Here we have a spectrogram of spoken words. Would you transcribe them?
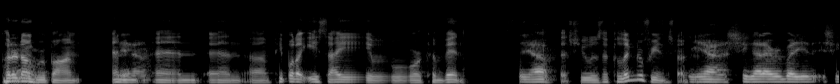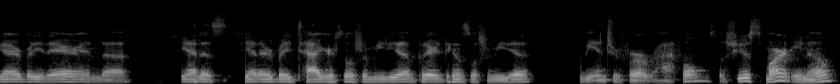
put it on Groupon, and yeah. and and uh, people like Isai were convinced yeah. that she was a calligraphy instructor. Yeah she got everybody she got everybody there and uh she had us she had everybody tag her social media and put everything on social media to be entered for a raffle. So she was smart you know?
